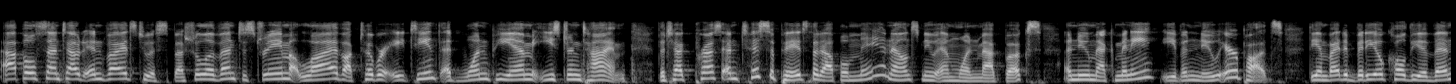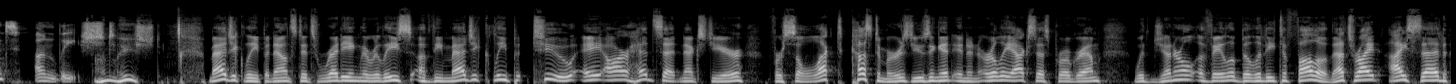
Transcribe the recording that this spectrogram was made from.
Apple sent out invites to a special event to stream live October 18th at 1 p.m. Eastern Time. The tech press anticipates that Apple may announce new M1 MacBooks, a new Mac Mini, even new AirPods. The invited video called the event Unleashed. Unleashed. Magic Leap announced it's readying the release of the Magic Leap 2 AR headset next year for select customers using it in an early access program with general availability to follow. That's right, I said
